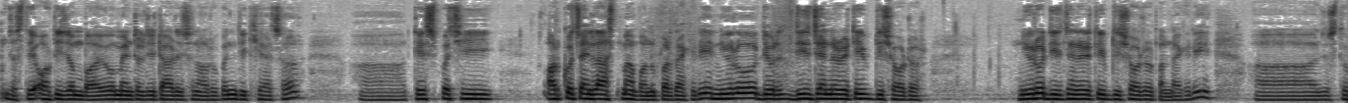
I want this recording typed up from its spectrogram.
जस्तै अटिजम भयो मेन्टल रिटार्डेसनहरू पनि देखिया छ। त्यसपछि अर्को चाहिँ लास्टमा भन्नुपर्दाखेरि न्युरो डिजेनेरेटिभ डिसअर्डर। न्युरो डिजेनेरेटिभ डिसअर्डर भन्दाखेरि जस्तो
